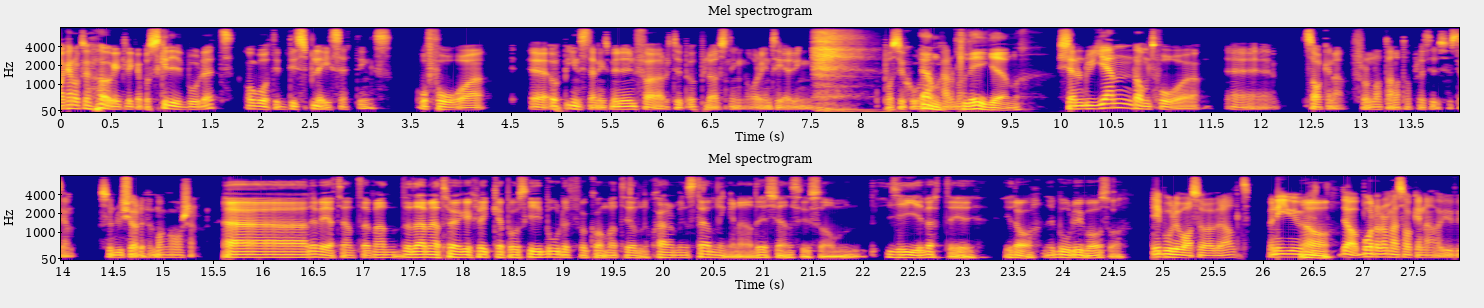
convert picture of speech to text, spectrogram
Man kan också högerklicka på skrivbordet och gå till display settings och få eh, upp inställningsmenyn för typ upplösning, orientering, position Äntligen! Känner du igen de två eh, sakerna från något annat operativsystem som du körde för många år sedan? Uh, det vet jag inte, men det där med att högerklicka på skrivbordet för att komma till skärminställningarna, det känns ju som givet i, idag. Det borde ju vara så. Det borde vara så överallt. Men det är ju, ja. ja båda de här sakerna har ju,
